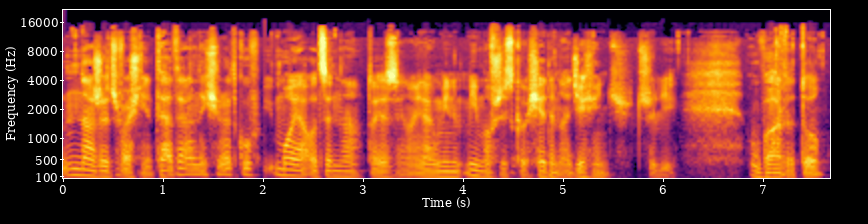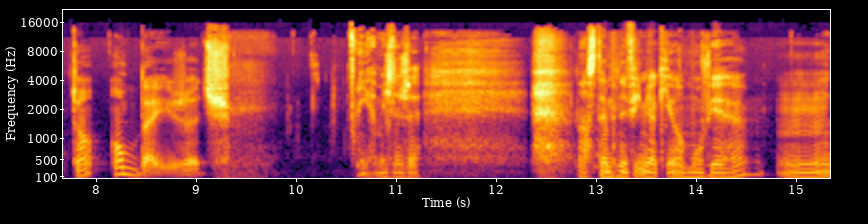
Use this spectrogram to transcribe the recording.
na rzecz właśnie teatralnych środków. Moja ocena to jest no, mimo wszystko 7 na 10, czyli warto to obejrzeć. Ja myślę, że następny film, jaki omówię, mm,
